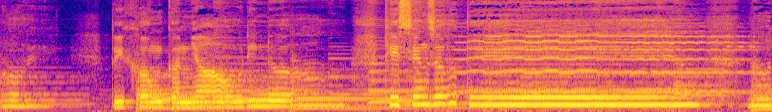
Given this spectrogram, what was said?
thôi. Tuy không cần nhau đi nữa, thì xin giữ tim ngọt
